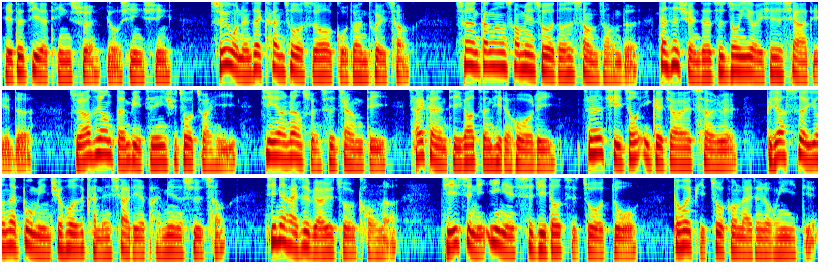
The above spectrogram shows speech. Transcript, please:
也对自己的停损有信心，所以我能在看错的时候果断退场。虽然刚刚上面说的都是上涨的，但是选择之中也有一些是下跌的，主要是用等比资金去做转移，尽量让损失降低，才可能提高整体的获利。这是其中一个交易策略，比较适合用在不明确或是可能下跌的盘面的市场。今天还是不要去做空了，即使你一年四季都只做多，都会比做空来得容易一点，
